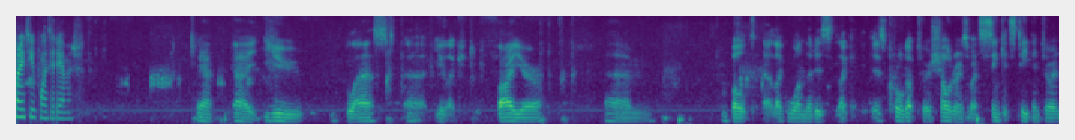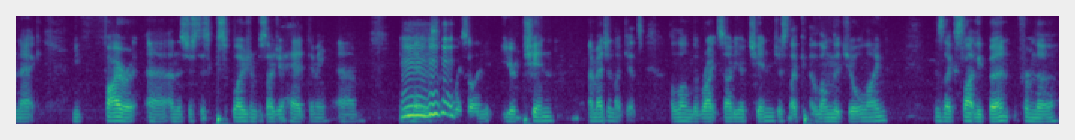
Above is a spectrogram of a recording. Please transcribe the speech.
Twenty-two points of damage. Yeah. Uh, you blast. Uh, you like fire. Um, bolt at like one that is like is crawled up to her shoulder and is about to sink its teeth into her neck. You fire it, uh, and there's just this explosion beside your head, Demi. Um, and you hear this whistle, and your chin. I imagine like it's along the right side of your chin, just like along the jawline, is like slightly burnt from the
